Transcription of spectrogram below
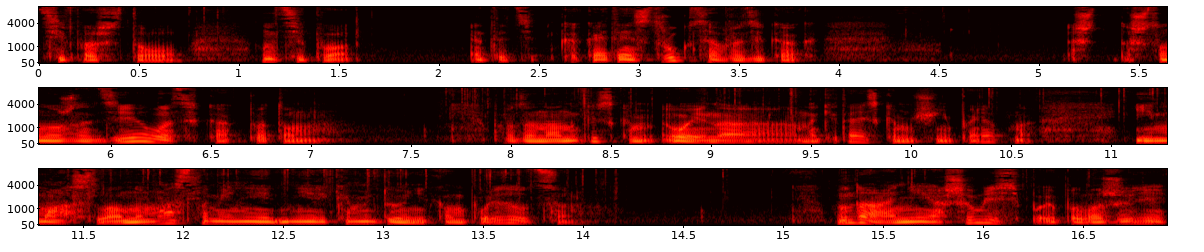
Типа что? Ну, типа, это какая-то инструкция вроде как что нужно делать, как потом. Правда, на английском, ой, на, на китайском ничего не понятно. И масло. Но маслом я не, не рекомендую никому пользоваться. Ну да, они ошиблись и положили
